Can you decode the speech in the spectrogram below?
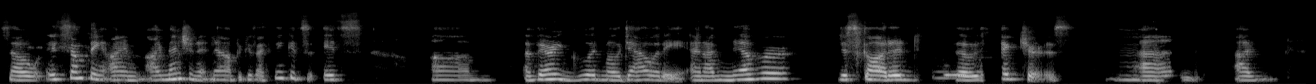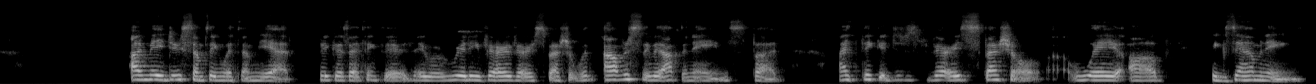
So it's something I'm I mention it now because I think it's it's um, a very good modality, and I've never discarded those pictures, mm-hmm. and I I may do something with them yet because I think they they were really very very special with obviously without the names, but I think it is a very special way of examining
